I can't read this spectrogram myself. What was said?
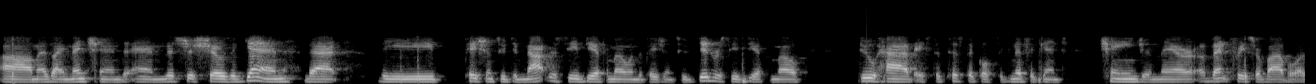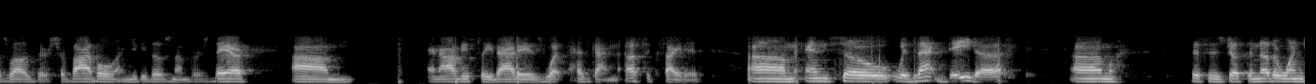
um, as I mentioned. And this just shows again that the patients who did not receive DFMO and the patients who did receive DFMO do have a statistical significant change in their event-free survival as well as their survival, and you get those numbers there. Um, and obviously that is what has gotten us excited. Um, and so with that data, um, this is just another one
